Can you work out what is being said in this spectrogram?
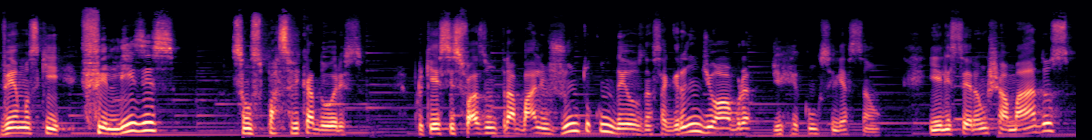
vemos que felizes são os pacificadores, porque esses fazem um trabalho junto com Deus nessa grande obra de reconciliação. E eles serão chamados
